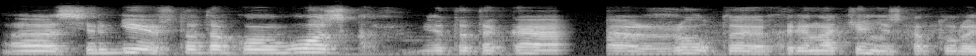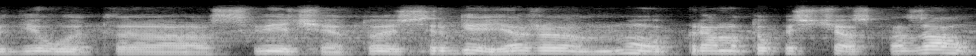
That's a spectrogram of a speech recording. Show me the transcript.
А, Сергей, что такое воск? Это такая желтая хренотень, из которой делают э, свечи. То есть, Сергей, я же, ну, прямо только сейчас сказал,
